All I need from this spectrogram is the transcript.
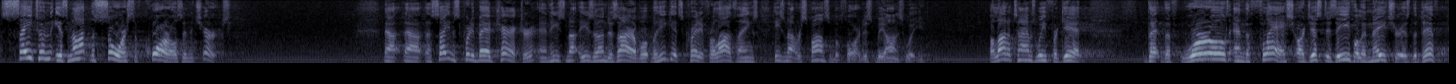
Satan is not the source of quarrels in the church. Now, now, now, Satan's a pretty bad character, and he's not he's undesirable, but he gets credit for a lot of things he's not responsible for, just to be honest with you. A lot of times we forget that the world and the flesh are just as evil in nature as the devil.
